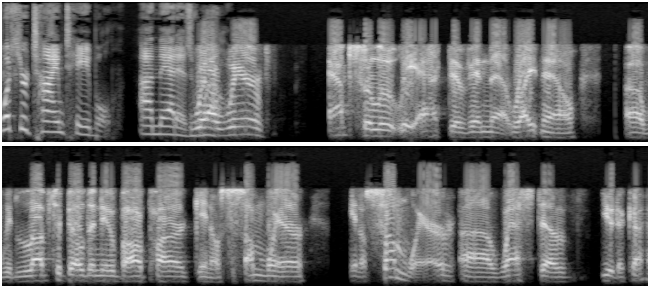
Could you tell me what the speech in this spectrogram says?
what's your timetable on that as well? Well, we're absolutely active in that right now. Uh, we'd love to build a new ballpark, you know, somewhere, you know, somewhere uh, west of Utica,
